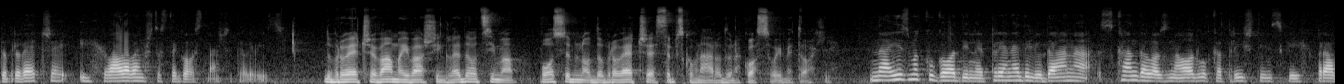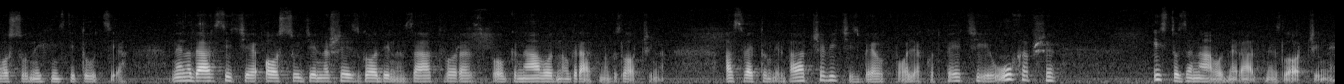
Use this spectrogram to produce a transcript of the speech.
Dobroveče i hvala vam što ste gost naše televizije. Dobroveče vama i vašim gledalcima, posebno dobroveče srpskom narodu na Kosovo i Metohiji. Na izmaku godine, pre nedelju dana, skandalozna odluka prištinskih pravosudnih institucija. Nenad Arsić je osuđen na šest godina zatvora zbog navodnog ratnog zločina, a Svetomir Bačević iz Belog polja kod Peći je uhapšen isto za navodne ratne zločine,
